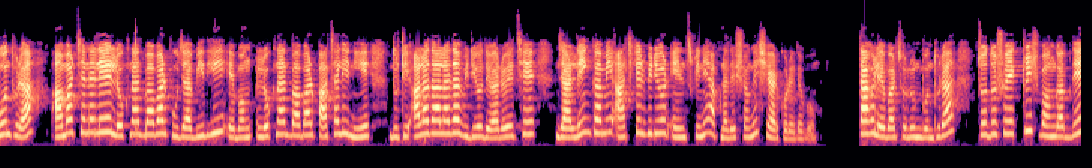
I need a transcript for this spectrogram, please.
বন্ধুরা, আমার চ্যানেলে লোকনাথ বাবার পূজা বিধি এবং লোকনাথ বাবার পাঁচালি নিয়ে দুটি আলাদা আলাদা ভিডিও দেওয়া রয়েছে। যার লিঙ্ক আমি আজকের ভিডিওর এন্ড স্ক্রিনে আপনাদের সঙ্গে শেয়ার করে দেব। তাহলে এবার চলুন বন্ধুরা, চোদ্দশো একত্রিশ বঙ্গাব্দে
